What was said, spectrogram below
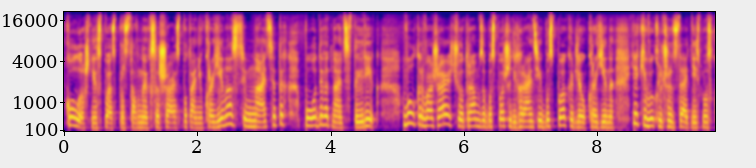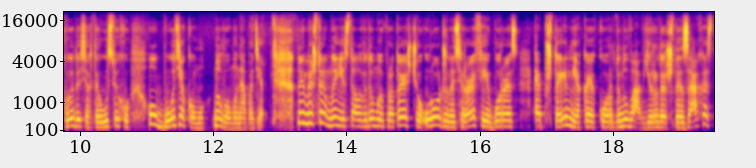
колишній спецпредставник США з питань України з 17 по 19 рік. Волкер вважає, що Трамп забезпечить гарантії безпеки для України, які виключать здатність Москви досягти успіху у будь-якому новому нападі. Ну і між тим нині стало відомо про те, що уродженець Рефії Борис Епштейн, який координував юридичний захист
